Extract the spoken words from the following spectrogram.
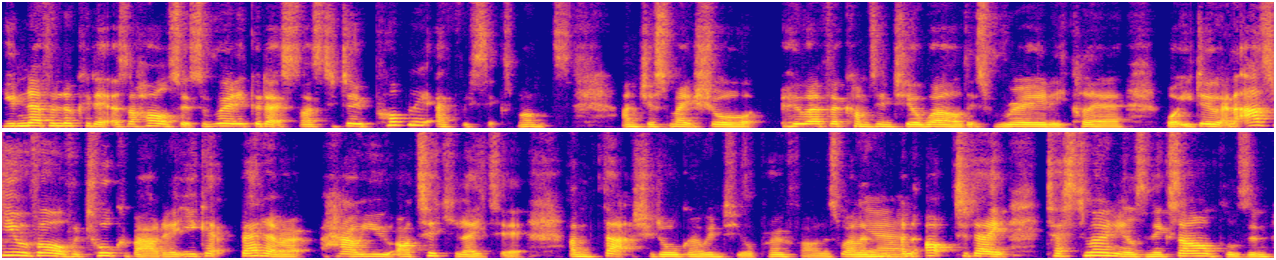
you never look at it as a whole. So it's a really good exercise to do probably every six months and just make sure whoever comes into your world, it's really clear what you do. And as you evolve and talk about it, you get better at how you articulate it. And that should all go into your profile as well. And, yeah. and up to date testimonials and examples and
